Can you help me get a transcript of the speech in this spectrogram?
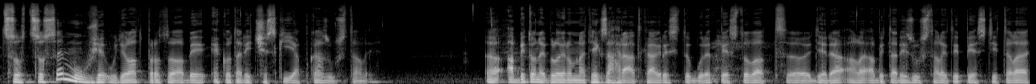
Co, co se může udělat pro to, aby jako tady český jabka zůstaly? Eh, aby to nebylo jenom na těch zahrádkách, kde si to bude pěstovat eh, děda, ale aby tady zůstali ty pěstitele.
